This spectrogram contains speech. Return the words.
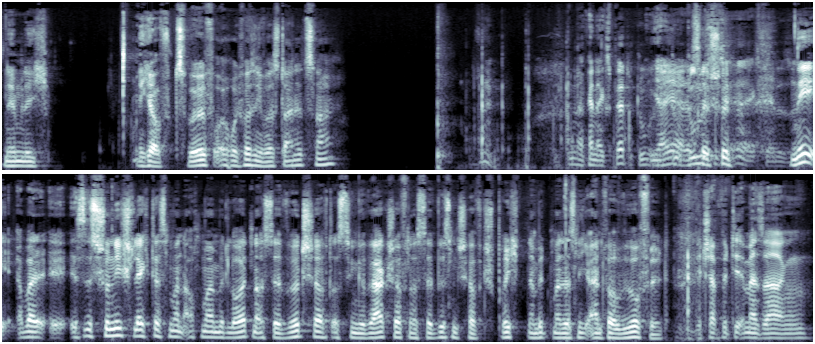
nämlich nicht auf 12 Euro. Ich weiß nicht, was ist deine Zahl? Bin da kein Experte. Du, ja, ja, du, du bist ja Experte. Sein. Nee, aber äh, es ist schon nicht schlecht, dass man auch mal mit Leuten aus der Wirtschaft, aus den Gewerkschaften, aus der Wissenschaft spricht, damit man das nicht einfach würfelt. Die Wirtschaft wird dir immer sagen.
